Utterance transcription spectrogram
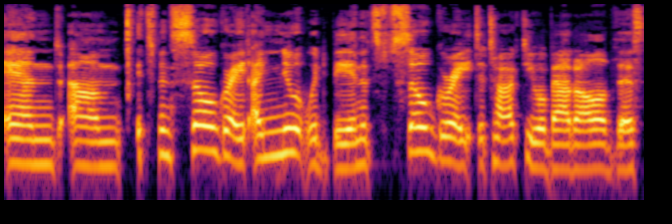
And um, it's been so great. I knew it would be. And it's so great to talk to you about all of this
